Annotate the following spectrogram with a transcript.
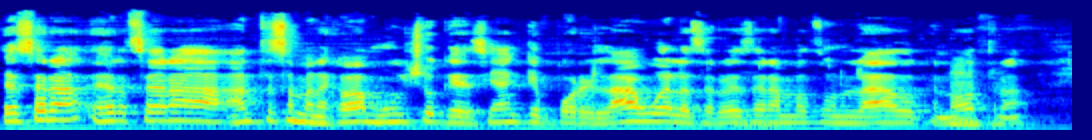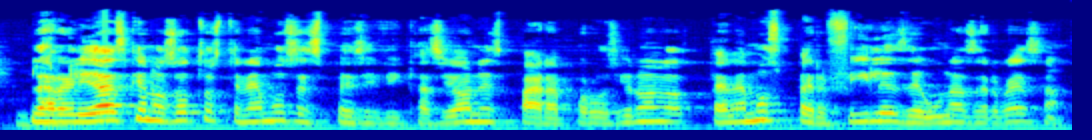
Esa era, esa era, antes se manejaba mucho que decían que por el agua la cerveza era más de un lado que en Ujú. otra. La realidad es que nosotros tenemos especificaciones para producir, una- tenemos perfiles de una cerveza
